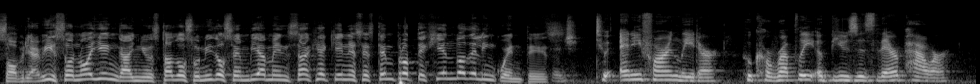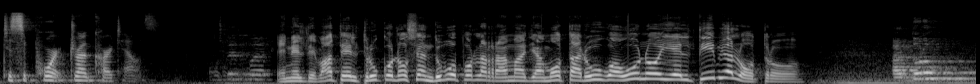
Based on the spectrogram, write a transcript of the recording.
Sobre aviso no hay engaño. Estados Unidos envía mensaje a quienes estén protegiendo a delincuentes. to any foreign leader who corruptly abuses their power to support drug cartels. En el debate el truco no se anduvo por la rama, llamó tarugo a uno y el tibio al otro. Arturo,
